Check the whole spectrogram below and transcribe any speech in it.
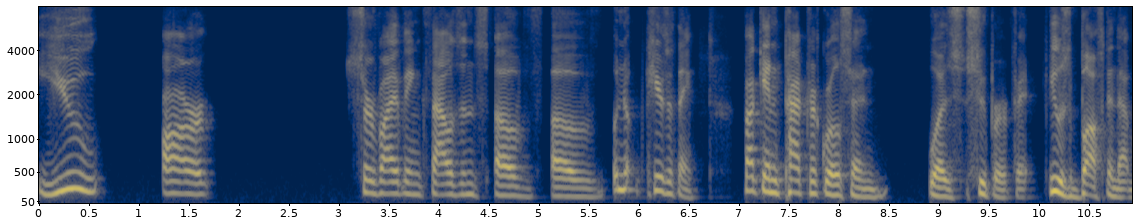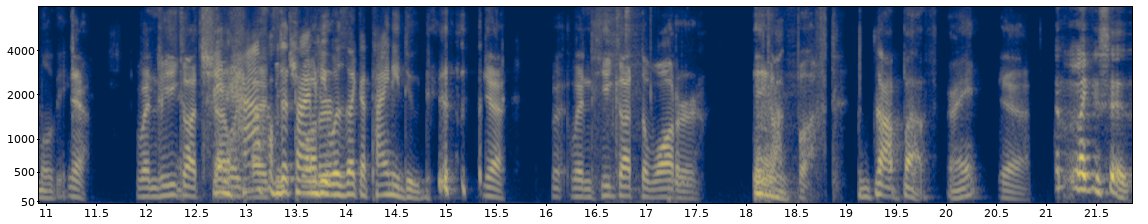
you are surviving thousands of of oh, no here's the thing. Fucking patrick wilson was super fit. He was buffed in that movie. Yeah. When he got showered and half of the time water, he was like a tiny dude. Yeah. When he got the water he got buffed. Got buffed right? Yeah. And like you said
